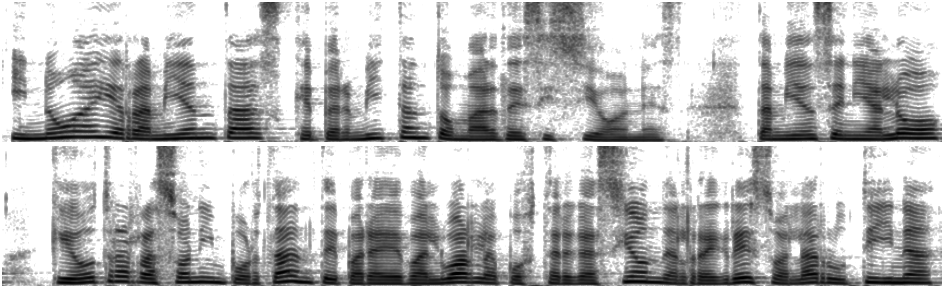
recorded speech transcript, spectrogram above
y no hay herramientas que permitan tomar decisiones. También señaló que otra razón importante para evaluar la postergación del regreso a la rutina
